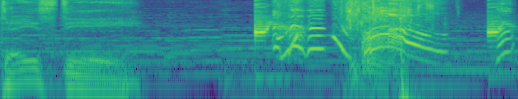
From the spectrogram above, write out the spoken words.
Tasty. Whoa! Huh?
